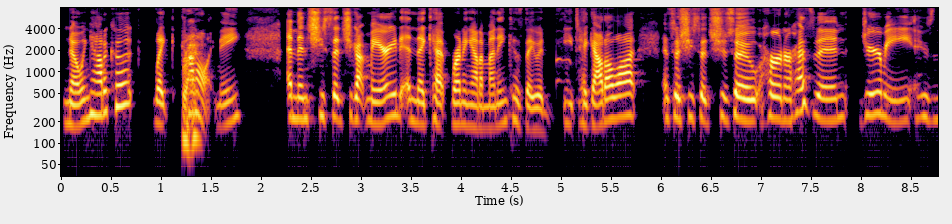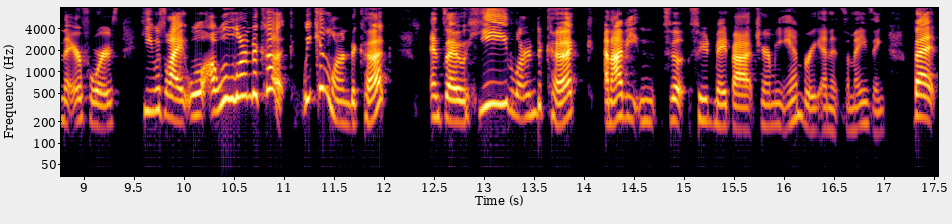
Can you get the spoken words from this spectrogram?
knowing how to cook, like kind of Right. like me. And then she said she got married and they kept running out of money because they would eat takeout a lot. And so she said, she, so her and her husband, Jeremy, who's in the Air Force, he was like, well, I will learn to cook. We can learn to cook. And so he learned to cook. And I've eaten f- food made by Jeremy and Bri and it's amazing. But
